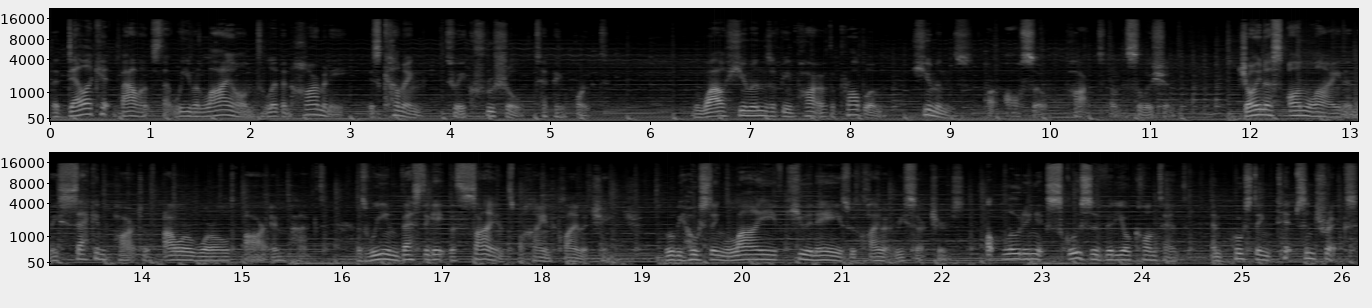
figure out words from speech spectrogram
the delicate balance that we rely on to live in harmony is coming to a crucial tipping point. And while humans have been part of the problem, humans are also part of the solution. Join us online in the second part of Our World, Our Impact as we investigate the science behind climate change. We'll be hosting live Q&As with climate researchers, uploading exclusive video content, and posting tips and tricks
